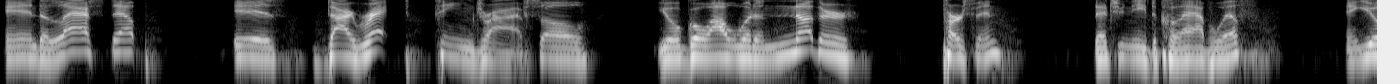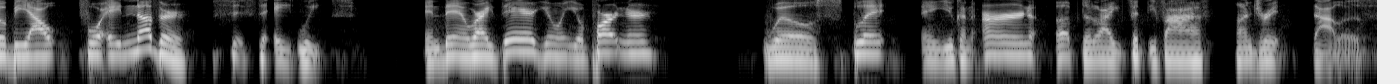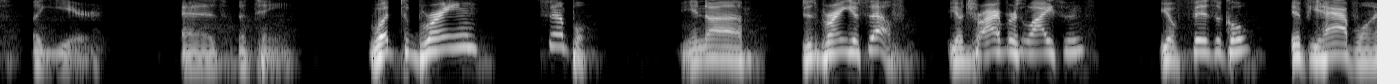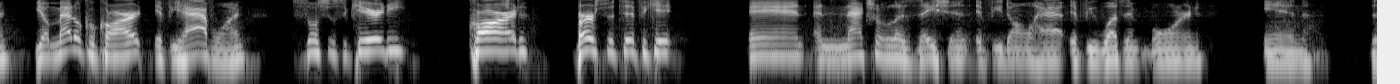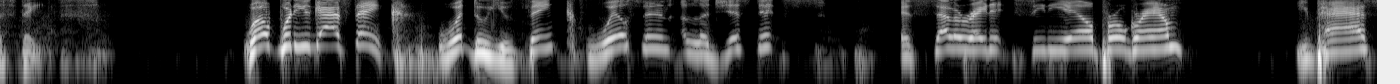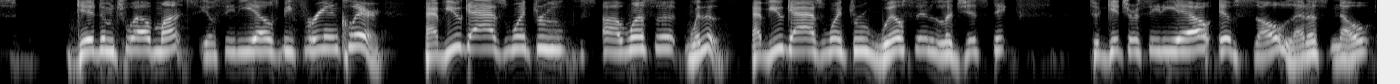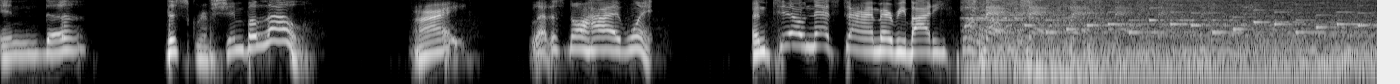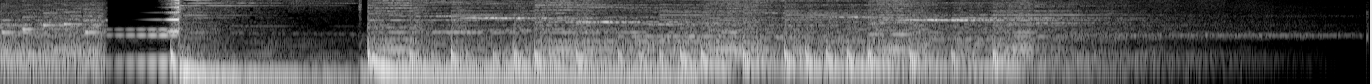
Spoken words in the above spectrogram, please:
And the last step is direct team drive. So you'll go out with another person that you need to collab with, and you'll be out for another six to eight weeks. And then right there, you and your partner will split and you can earn up to like $5,500 a year as a team. What to bring? Simple. You know, just bring yourself, your driver's license, your physical, if you have one, your medical card, if you have one, social security card, birth certificate, and a naturalization if you don't have if you wasn't born in the states. Well, what do you guys think? What do you think Wilson Logistics accelerated CDL program? You pass, give them 12 months, your CDLs be free and clear. Have you guys went through uh Wilson have you guys went through Wilson Logistics to get your CDL? If so, let us know in the description below. All right? Let us know how it went. Until next time, everybody. Who's next?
